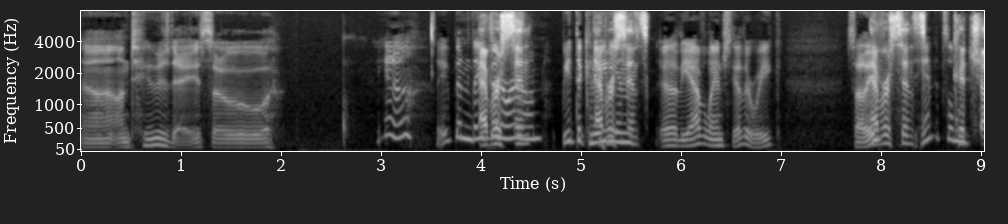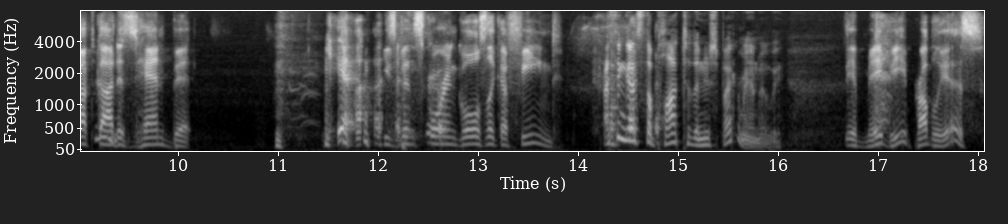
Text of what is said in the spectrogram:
uh, on Tuesday. So you know they've been they've Ever been sin- around. beat the Canadiens, since- uh, the Avalanche the other week. So ever since handed some Tkachuk got his hand bit, yeah, he's been scoring goals like a fiend. I think that's the plot to the new Spider-Man movie. It may be, probably is.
